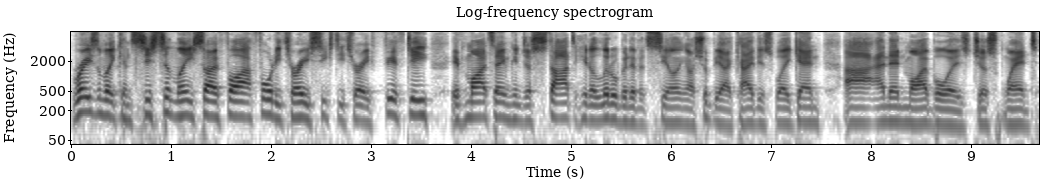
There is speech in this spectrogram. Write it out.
reasonably consistently so far 43, 63, 50. If my team can just start to hit a little bit of its ceiling, I should be okay this weekend. Uh, and then my boys just went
